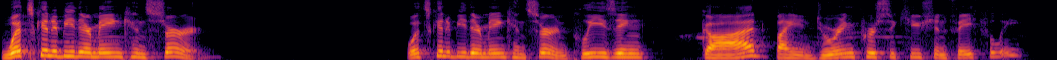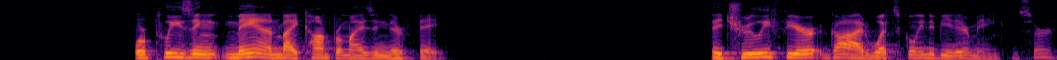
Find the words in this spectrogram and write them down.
what's going to be their main concern? What's going to be their main concern? Pleasing God by enduring persecution faithfully? Or pleasing man by compromising their faith? They truly fear God. What's going to be their main concern?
